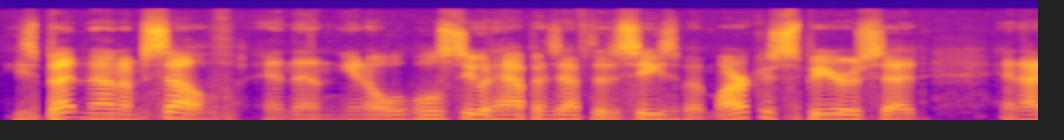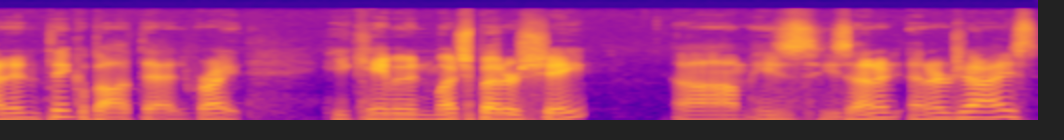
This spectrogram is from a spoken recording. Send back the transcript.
he's betting on himself. And then, you know, we'll see what happens after the season. But Marcus Spears said, and I didn't think about that, right? He came in much better shape. Um, he's he's energized.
